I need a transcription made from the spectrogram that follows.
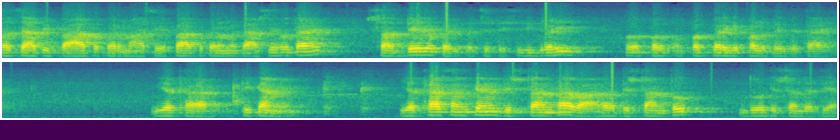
सचापि पाप कर्मा से पाप कर्म का आशय होता है, सदैव परिपचते शीघ्र ही पक्कर के फल दे देता है। यथा टीका में यथा संख्यन दृष्टांत वाह, दृष्टान्तु दो दृष्टान दे दिया।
